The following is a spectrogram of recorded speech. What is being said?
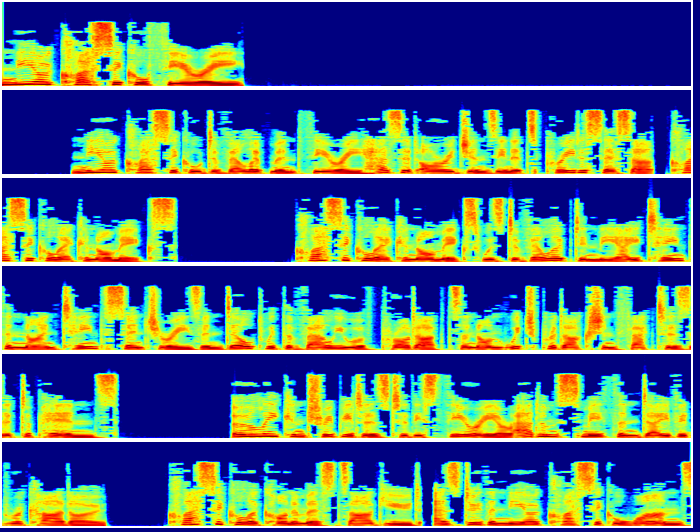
Neoclassical theory Neoclassical development theory has its origins in its predecessor, classical economics. Classical economics was developed in the 18th and 19th centuries and dealt with the value of products and on which production factors it depends. Early contributors to this theory are Adam Smith and David Ricardo. Classical economists argued, as do the neoclassical ones,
